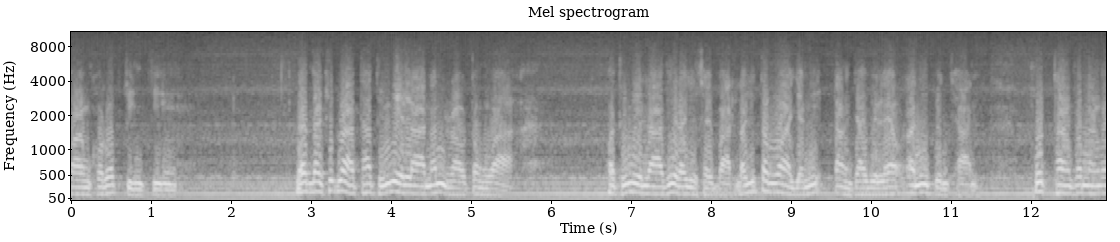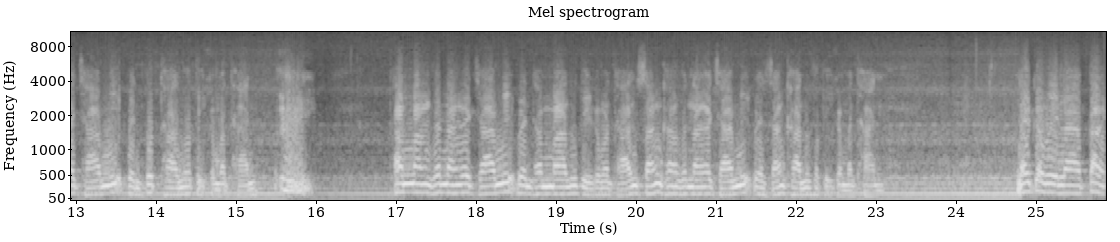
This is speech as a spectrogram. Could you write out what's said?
ความเคารพจริง ๆ และเราคิดว่าถ้าถึงเวลานั้นเราต้องว่าพอถึงเวลาที่เราจะใส่บาตรเราจะต้องว่าอย่างนี้ตั้งใจไปแล้ว อันนี้เป็นฌานพุทธังพนังกชามิเป็นพุทธานุติกรรมฐานธรรมังพนังกชามิเป็นธรรมานุติกรรมฐาน สังฆังพนังกชามิเป็นสังขานุสติกรรมฐาน และก็เวลาตั้ง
